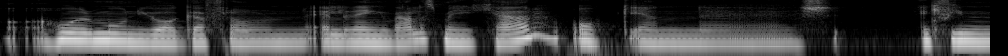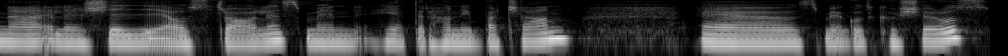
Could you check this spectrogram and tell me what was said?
hormonyoga från Ellen Engvall som jag gick här och en, eh, en kvinna eller en tjej i Australien som heter Hani Bachan eh, som jag gått kurser hos.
